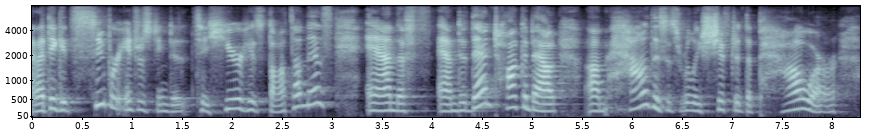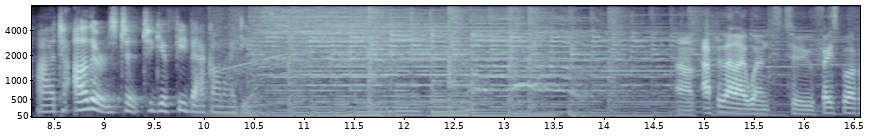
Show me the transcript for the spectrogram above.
And I think it's super interesting to, to hear his thoughts on this and, the, and to then talk about um, how this has really shifted the power uh, to others to, to give feedback on ideas. Um, after that, I went to Facebook,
